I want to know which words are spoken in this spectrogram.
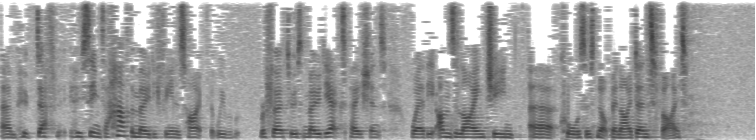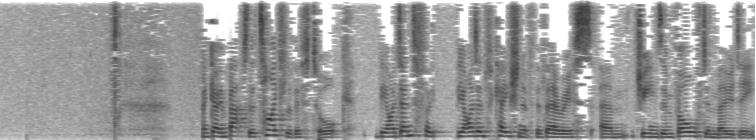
um, who, who seem to have the MODY phenotype that we refer to as MODY X patients, where the underlying gene uh, cause has not been identified. And going back to the title of this talk, the, the identification of the various um, genes involved in MODY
